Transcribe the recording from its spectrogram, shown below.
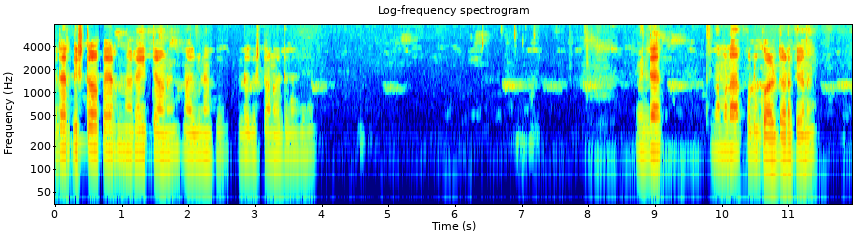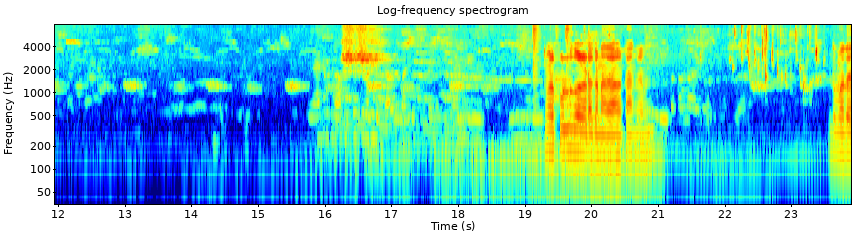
എല്ലാവർക്കും പേരുന്ന ഒരു ഐറ്റമാണ് ആൽബിനൊക്കെ എല്ലാവർക്കും ഇഷ്ടമാണ് അതിന്റെ ഇതിന്റെ നമ്മുടെ ഫുൾ ഗോൾഡ് കിടക്കുകയാണ്. നമ്മുടെ ഫുൾ ഗോൾ കിടക്കണത് ടാങ്കാണ് ഇതുപോലെ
